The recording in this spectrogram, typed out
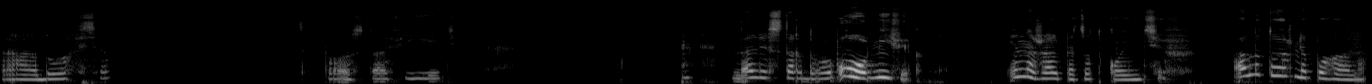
радувався? Це просто офігеть. Далі стардроп. О, міфік! І, на жаль, 500 коінців. Але теж непогано.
